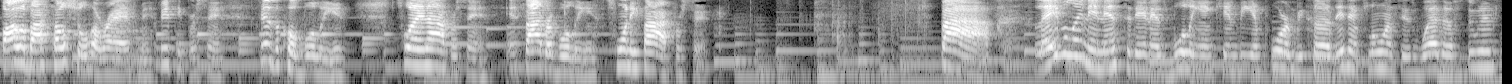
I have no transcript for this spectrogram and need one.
followed by social harassment, 50%, physical bullying, 29%, and cyberbullying, 25%. Five, labeling an incident as bullying can be important because it influences whether students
